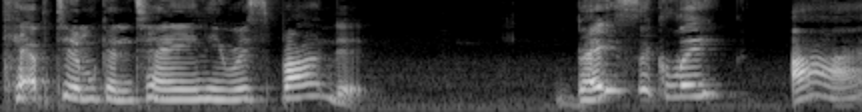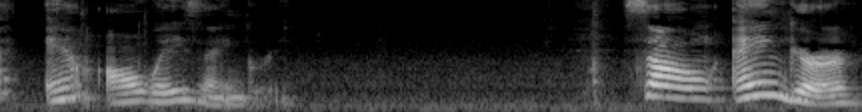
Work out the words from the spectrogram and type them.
kept him contained, he responded, Basically, I am always angry. So, anger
